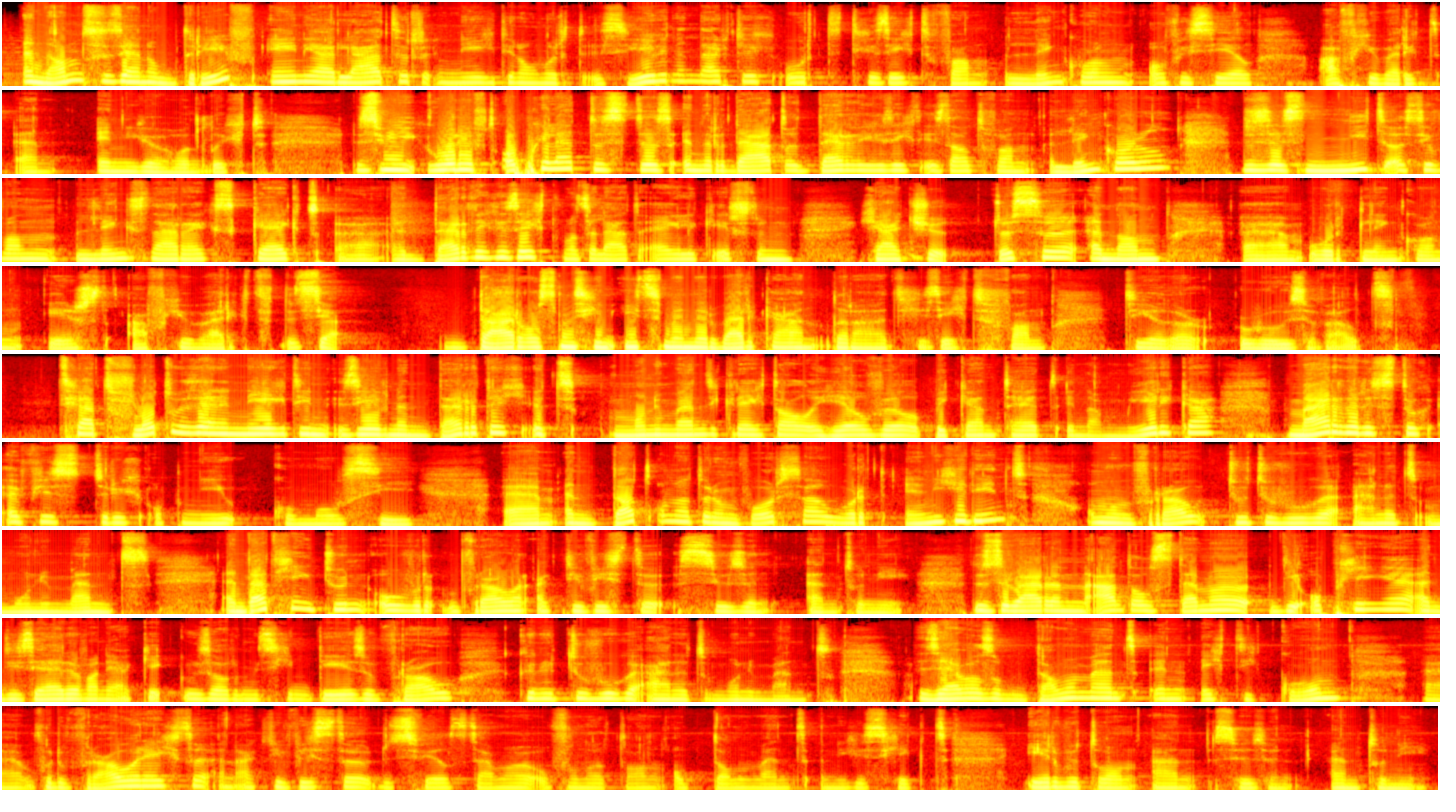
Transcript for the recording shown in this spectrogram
En dan, ze zijn op dreef. Een jaar later, 1937, wordt het gezicht van Lincoln officieel afgewerkt en ingehuldigd. Dus wie goed heeft opgelet, dus, dus inderdaad, het derde gezicht is dat van Lincoln. Dus het is niet als je van links naar rechts kijkt uh, het derde gezicht, maar ze laten eigenlijk eerst een gaatje tussen en dan um, wordt Lincoln eerst afgewerkt. Dus ja, daar was misschien iets minder werk aan dan aan het gezicht van Theodore Roosevelt. Het gaat vlot, we zijn in 1937. Het monument krijgt al heel veel bekendheid in Amerika, maar er is toch even terug opnieuw commotie. Um, en dat omdat er een voorstel wordt ingediend om een vrouw toe te voegen aan het monument. En dat ging toen over vrouwenactiviste Susan Anthony. Dus er waren een aantal stemmen die opgingen en die zeiden van ja, kijk, we zouden misschien deze vrouw kunnen toevoegen aan het monument. Zij was op dat moment een echt icoon uh, voor de vrouwenrechten en activisten dus veel stemmen vonden het dan op dat moment een geschikt eerbetoon aan Susan Anthony.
